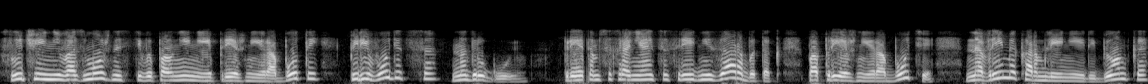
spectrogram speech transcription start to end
в случае невозможности выполнения прежней работы переводятся на другую. При этом сохраняется средний заработок по прежней работе на время кормления ребенка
